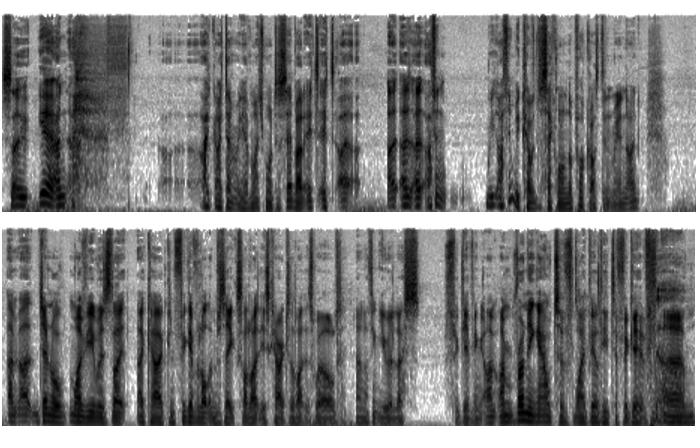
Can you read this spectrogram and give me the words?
So yeah, and I, I don't really have much more to say about it. It's it's I I, I, I think we I think we covered the second one on the podcast, didn't we? And I, um, uh, general my view was like okay, I can forgive a lot of the mistakes. I like these characters, I like this world, and I think you were less forgiving. I'm I'm running out of my ability to forgive. Um,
